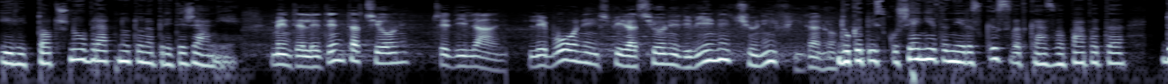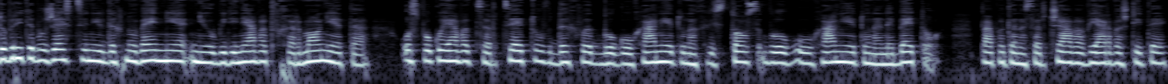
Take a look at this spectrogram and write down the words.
или точно обратното на притежание. Tentazioni cedilani Le buone ispirazioni divine ci unificano. Докато изкушенията ни разкъсват, казва папата, Добрите божествени вдъхновения ни обединяват в хармонията, успокояват сърцето, вдъхват благоуханието на Христос, благоуханието на небето. Папата насърчава вярващите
